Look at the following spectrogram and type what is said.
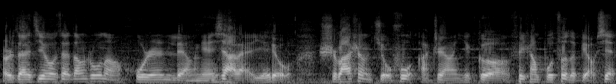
而在季后赛当中呢，湖人两年下来也有十八胜九负啊这样一个非常不错的表现。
